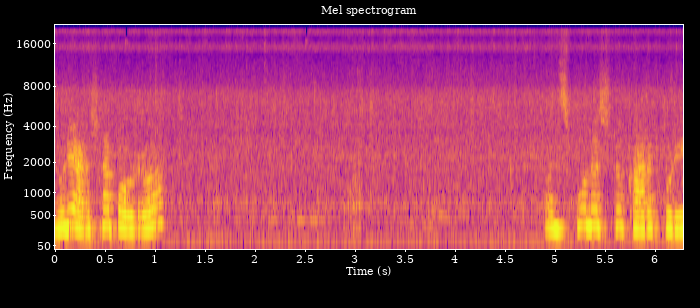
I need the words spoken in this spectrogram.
ನೋಡಿ ಅರಶಿನ ಪೌಡ್ರು ಒಂದು ಸ್ಪೂನಷ್ಟು ಖಾರದ ಪುಡಿ.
